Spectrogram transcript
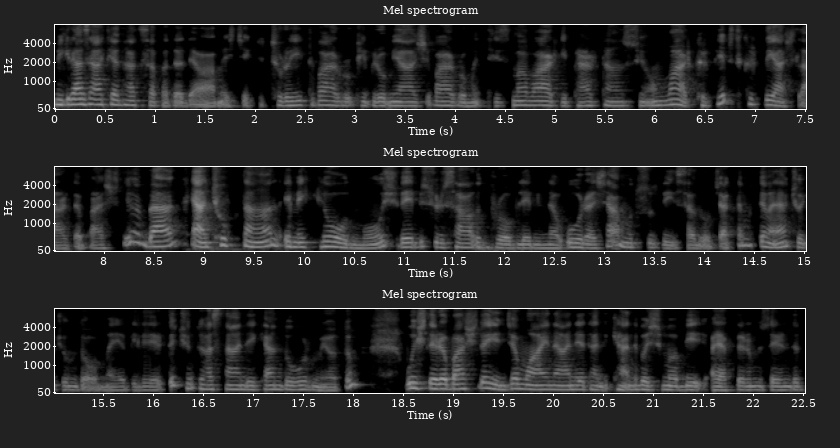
migren zaten had safhada devam edecekti. Tiroid var, fibromiyajı var, romatizma var, hipertansiyon var. 40, hepsi 40'lı yaşlarda başlıyor. Ben yani çoktan emekli olmuş ve bir sürü sağlık problemine uğraşan mutsuz bir insan olacaktı. Muhtemelen çocuğum da olmayabilirdi. Çünkü hastanedeyken doğurmuyordum. Bu işlere başlayınca muayenehanede hani kendi başıma bir ayaklarım üzerinde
